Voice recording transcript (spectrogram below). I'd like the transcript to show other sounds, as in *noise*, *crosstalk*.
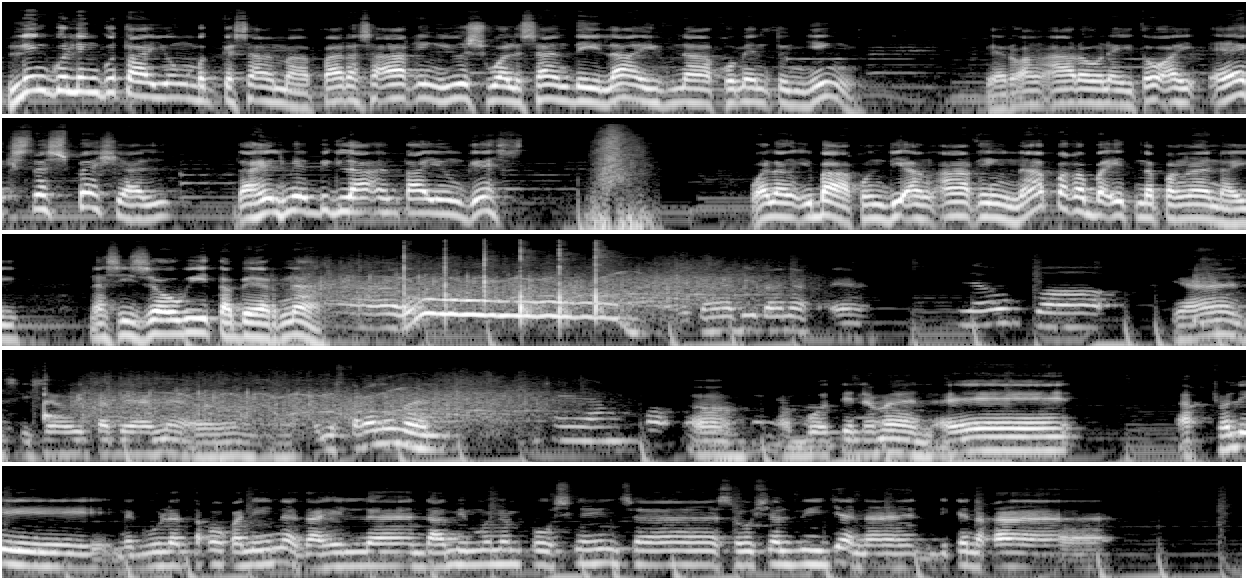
Linggo-linggo tayong magkasama para sa aking usual Sunday live na komentunying. Pero ang araw na ito ay extra special dahil may biglaan tayong guest. Walang iba kundi ang aking napakabait na panganay na si Zoe Taberna. Hello po. Yan, si Zoe Taberna. Oh. Kumusta ka naman? Okay lang po. Oh, mabuti naman. Eh, actually, nagulat ako kanina dahil ah, ang dami mo ng post ngayon sa social media na hindi ka naka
